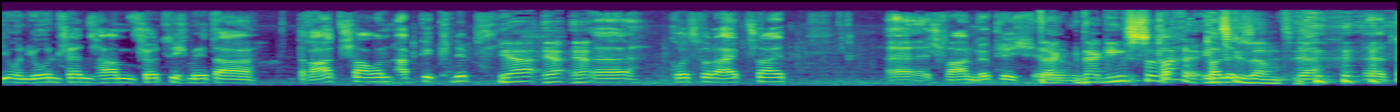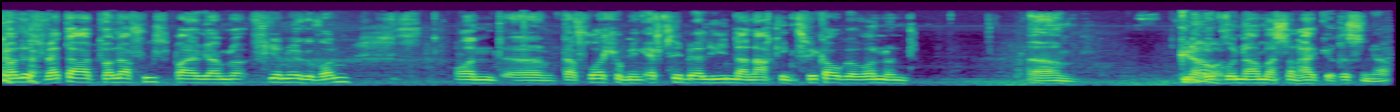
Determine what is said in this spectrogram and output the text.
die Union-Fans haben 40 Meter Drahtzaun abgeknipst. Ja, ja, ja. Äh, kurz vor der Halbzeit. Äh, es waren wirklich. Da, ähm, da ging es zur Sache tolles, insgesamt. Ja, äh, tolles Wetter, toller Fußball. Wir haben 4-0 gewonnen. Und äh, davor schon gegen FC Berlin, danach gegen Zwickau gewonnen. Und ähm, in genau. der Rückrunde haben wir es dann halt gerissen, ja.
